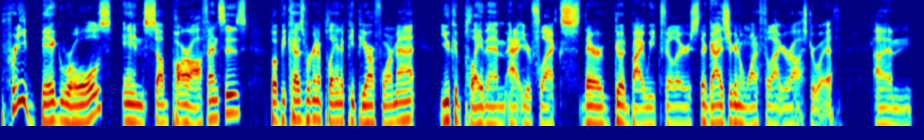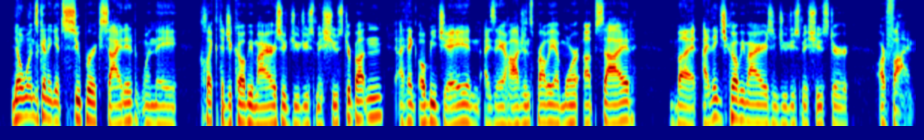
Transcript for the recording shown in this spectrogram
pretty big roles in subpar offenses, but because we're going to play in a PPR format, you could play them at your flex. They're good bye week fillers. They're guys you're going to want to fill out your roster with. Um, no one's going to get super excited when they click the Jakobi Meyers or Juju Smith Schuster button. I think OBJ and Isaiah Hodgins probably have more upside, but I think Jakobi Meyers and Juju Smith Schuster are fine.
